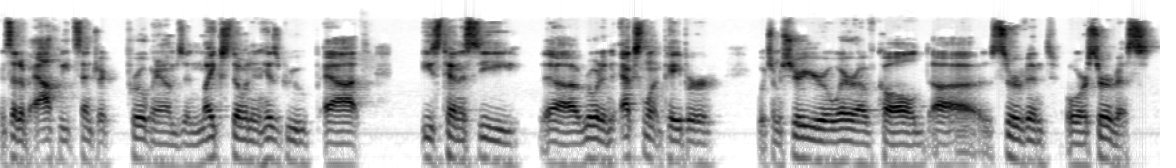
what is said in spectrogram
instead of athlete centric programs. And Mike Stone and his group at East Tennessee uh, wrote an excellent paper, which I'm sure you're aware of, called uh, Servant or Service.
